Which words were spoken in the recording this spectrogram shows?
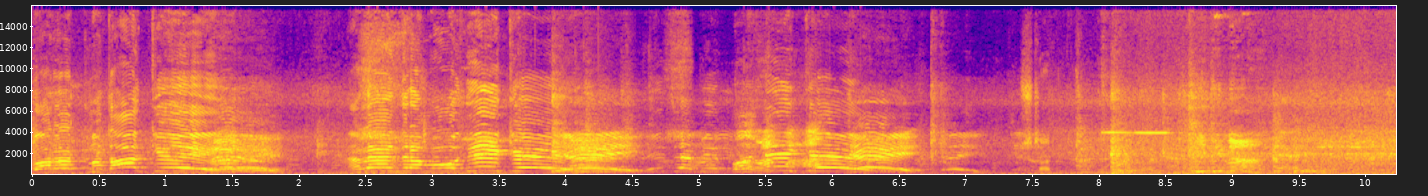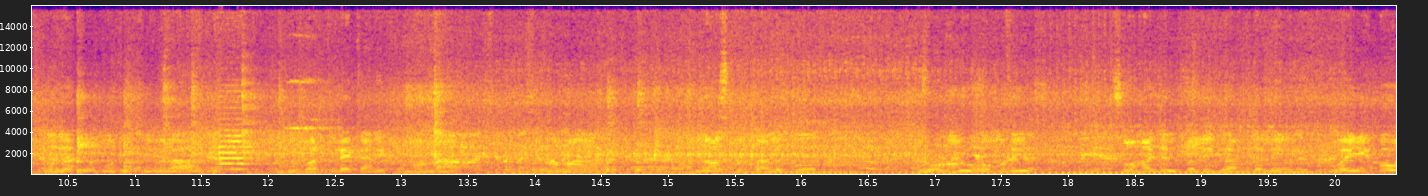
ಭಾರತ್ ಮತಾಕೆ ನರೇಂದ್ರ ಮೋದಿ ಕೆ ಬಿಜೆಪಿ ಈ ದಿನ ನರೇಂದ್ರ ಮೋದಿಜಿಯವರ ಒಂದು ಬರ್ತ್ಡೇ ಕಾರ್ಯಕ್ರಮವನ್ನು ನಮ್ಮ ಶ್ರೀನಿವಾಸಪುರ ತಾಲೂಕು ರೋಣೂರು ಹೋಬಳಿ ಸೋಮಜಲ್ಪಲ್ಲಿ ಗ್ರಾಮದಲ್ಲಿ ವೈಭವ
